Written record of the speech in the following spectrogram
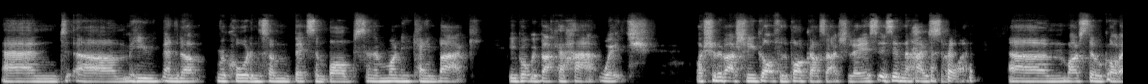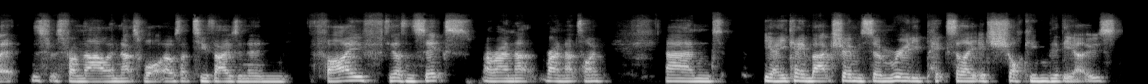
And um, he ended up recording some bits and bobs, and then when he came back, he brought me back a hat, which I should have actually got for the podcast. Actually, it's, it's in the house somewhere. um, I've still got it. This was from now, and that's what I was like 2005, 2006, around that around that time. And yeah, he came back, showed me some really pixelated, shocking videos.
